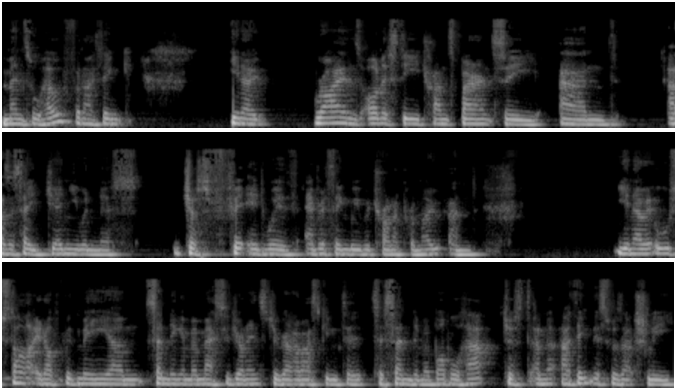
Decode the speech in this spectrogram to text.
mental health. And I think, you know, Ryan's honesty, transparency, and as I say, genuineness just fitted with everything we were trying to promote. And you know, it all started off with me um, sending him a message on Instagram asking to to send him a bobble hat. Just, and I think this was actually,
